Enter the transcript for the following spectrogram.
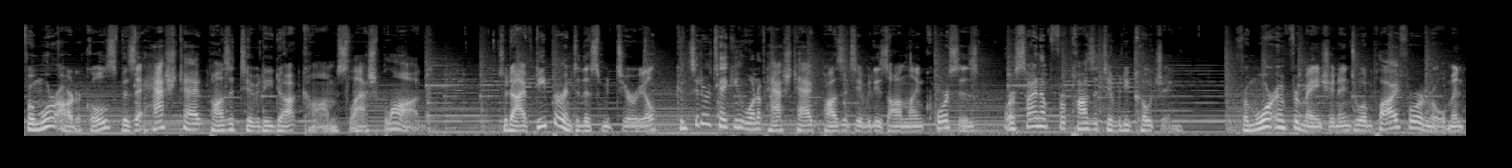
For more articles, visit hashtagpositivity.com slash blog. To dive deeper into this material, consider taking one of Hashtag Positivity's online courses or sign up for Positivity Coaching. For more information and to apply for enrollment,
